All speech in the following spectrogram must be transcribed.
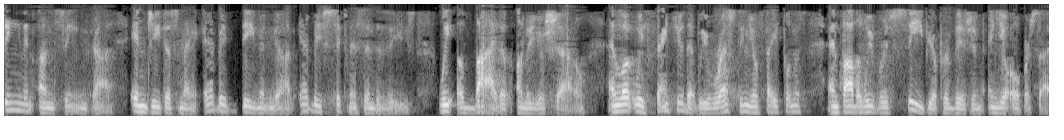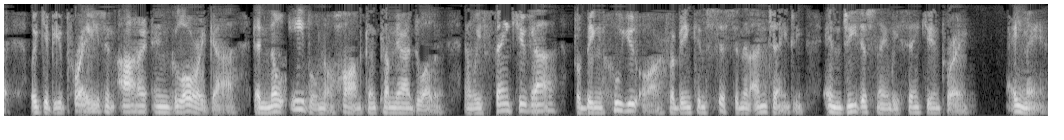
seen and unseen, God, in Jesus' name. Every demon, God, every sickness and disease, we abide under your shadow. And Lord, we thank you that we rest in your faithfulness. And Father, we receive your provision and your oversight. We give you praise and honor and glory, God, that no evil, no harm can come near our dwelling. And we thank you, God, for being who you are, for being consistent and unchanging. In Jesus' name, we thank you and pray. Amen.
